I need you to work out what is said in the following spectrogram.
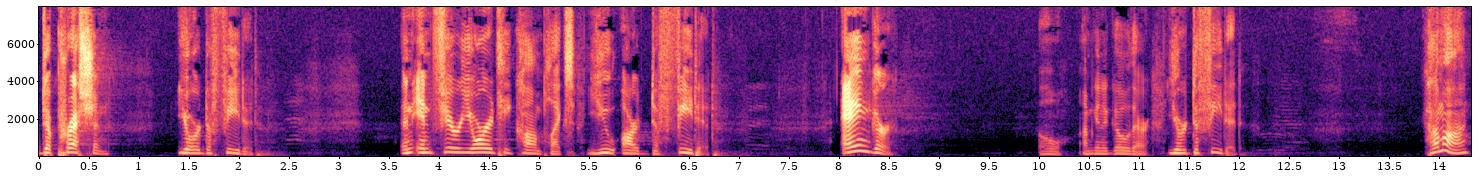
Depression, you're defeated an inferiority complex, you are defeated. Anger, oh, I'm going to go there. You're defeated. Come on.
